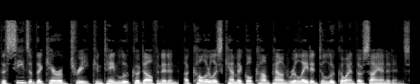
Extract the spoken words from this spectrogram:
The seeds of the carob tree contain leucodelphinidin, a colorless chemical compound related to leucoanthocyanidins.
